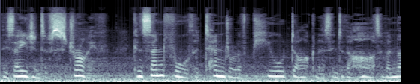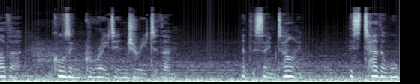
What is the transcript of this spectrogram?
This agent of strife can send forth a tendril of pure darkness into the heart of another, causing great injury to them. At the same time, this tether will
